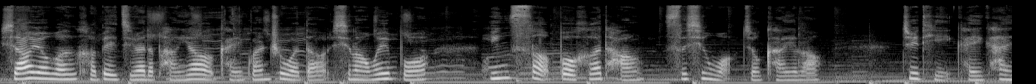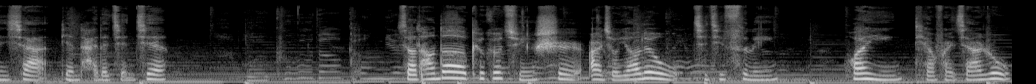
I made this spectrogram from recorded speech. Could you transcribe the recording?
想要原文和背景乐的朋友可以关注我的新浪微博“音色薄荷糖”，私信我就可以了。具体可以看一下电台的简介。小唐的 QQ 群是二九幺六五七七四零，欢迎铁粉加入。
